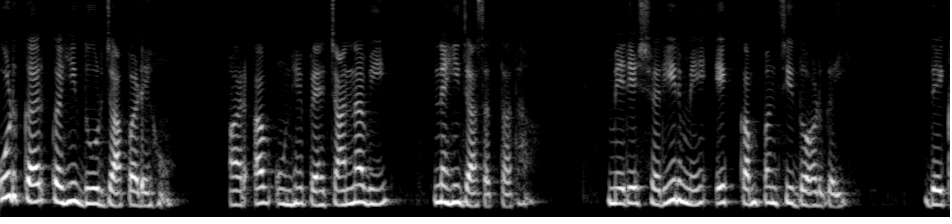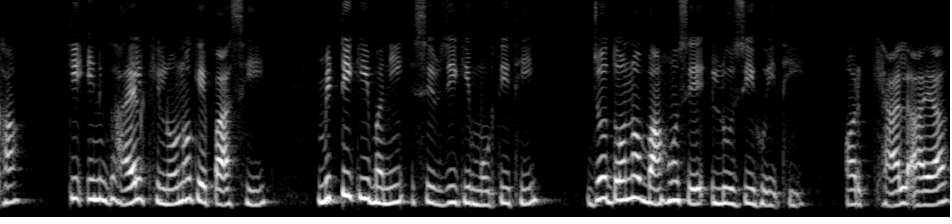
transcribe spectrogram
उड़कर कहीं दूर जा पड़े हों, और अब उन्हें पहचानना भी नहीं जा सकता था। मेरे शरीर में एक कंपन सी दौड़ गई। देखा कि इन घायल खिलौनों के पास ही मिट्टी की बनी शिवजी की मूर्ति थी, जो दोनों बाहों से लूजी हुई थी। और ख्याल आया,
